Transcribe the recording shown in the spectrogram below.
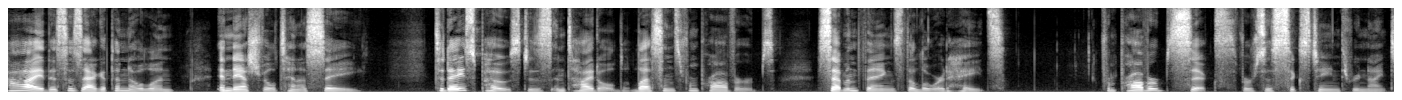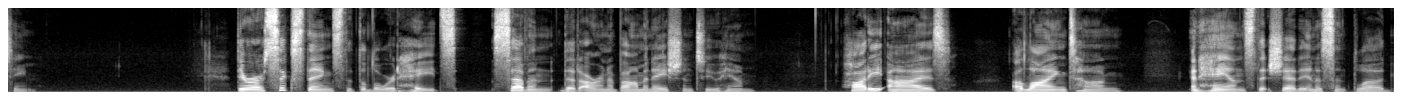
Hi, this is Agatha Nolan in Nashville, Tennessee. Today's post is entitled Lessons from Proverbs Seven Things the Lord Hates. From Proverbs 6, verses 16 through 19. There are six things that the Lord hates, seven that are an abomination to him haughty eyes, a lying tongue, and hands that shed innocent blood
